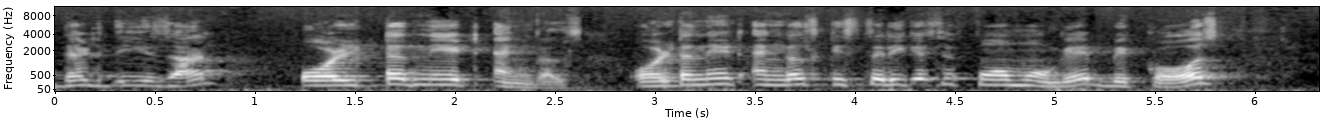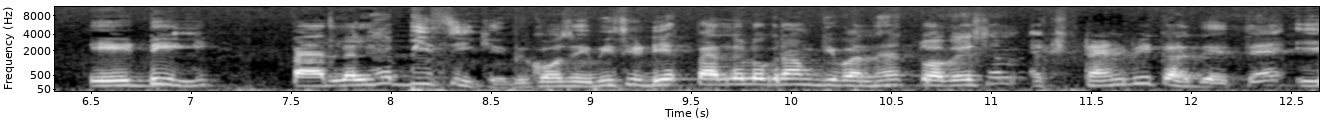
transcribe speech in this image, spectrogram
That these are alternate angles alternate angles किस तरीके से फॉर्म होंगे? बिकॉज़ ए डी पैरेलल है बीसी के। बिकॉज़ एबीसीडी एक पैरेललोग्राम गिवन है तो अगर इसे हम एक्सटेंड भी कर देते हैं ए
